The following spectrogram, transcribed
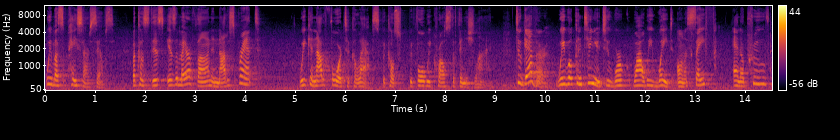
We must pace ourselves because this is a marathon and not a sprint. We cannot afford to collapse because before we cross the finish line. Together, we will continue to work while we wait on a safe and approved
